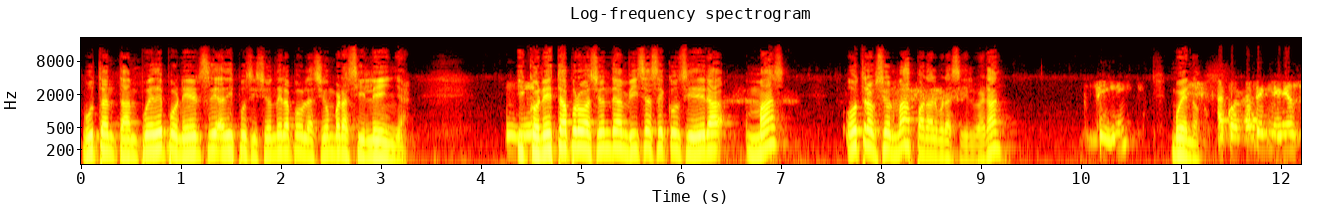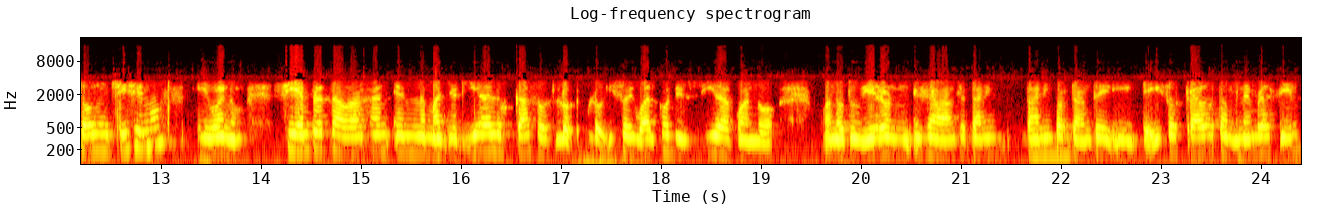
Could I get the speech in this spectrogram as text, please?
Butantan puede ponerse a disposición de la población brasileña. Y con esta aprobación de Anvisa se considera más otra opción más para el Brasil, ¿verdad? Sí. Bueno. Acuérdate que ellos son muchísimos y bueno, siempre trabajan en la mayoría de los casos. Lo, hizo igual con el SIDA cuando cuando tuvieron ese avance tan tan importante y que hizo estragos también en Brasil.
